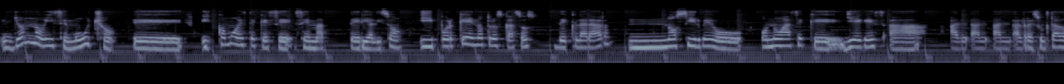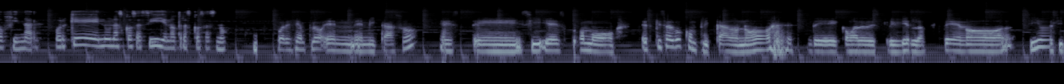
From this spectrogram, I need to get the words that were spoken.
yo no hice mucho eh, y cómo este que se, se materializó y por qué en otros casos declarar no sirve o, no hace que llegues a, al, al, resultado final. ¿Por qué en unas cosas sí y en otras cosas no? Por ejemplo, en, en mi caso, este sí es como es que es algo complicado, ¿no? de como de describirlo, pero sí, si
